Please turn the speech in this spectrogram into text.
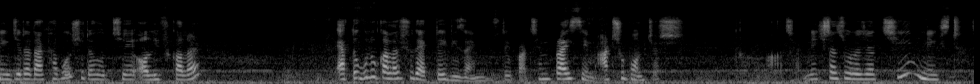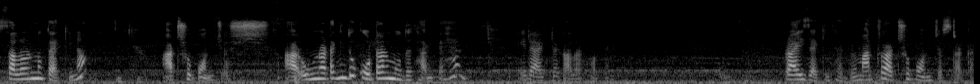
নেক্সট যেটা দেখাবো সেটা হচ্ছে অলিভ কালার এতগুলো কালার শুধু একটাই ডিজাইন বুঝতেই পারছেন? প্রাইস সেম আটশো পঞ্চাশ। আচ্ছা নেক্সটটা চলে যাচ্ছি। নেক্সট সালোয়ার মতো একই না? আটশো পঞ্চাশ। আর ওড়নাটা কিন্তু কোটার মধ্যে থাকবে হ্যাঁ? এটা একটা কালার হবে। প্রাইস একই থাকবে, মাত্র আটশো পঞ্চাশ টাকা।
